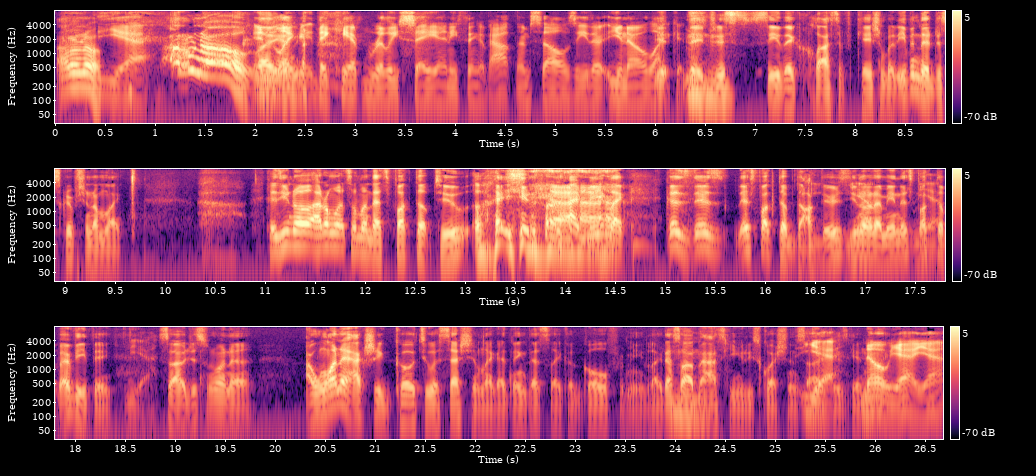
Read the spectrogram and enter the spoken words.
I don't know. Yeah. I don't know. And like, they can't really say anything about themselves either. You know, Yeah, like they just see their classification, but even their description, I'm like, because you know, I don't want someone that's fucked up too. Like, you know what I mean? Like, because there's there's fucked up doctors. You know what I mean? There's fucked Yeah. up everything. yeah. So I just want to. I want to actually go to a session. Like I think that's like a goal for me. Like that's why I'm asking you these questions. So yeah. No. like- Yeah. Yeah.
